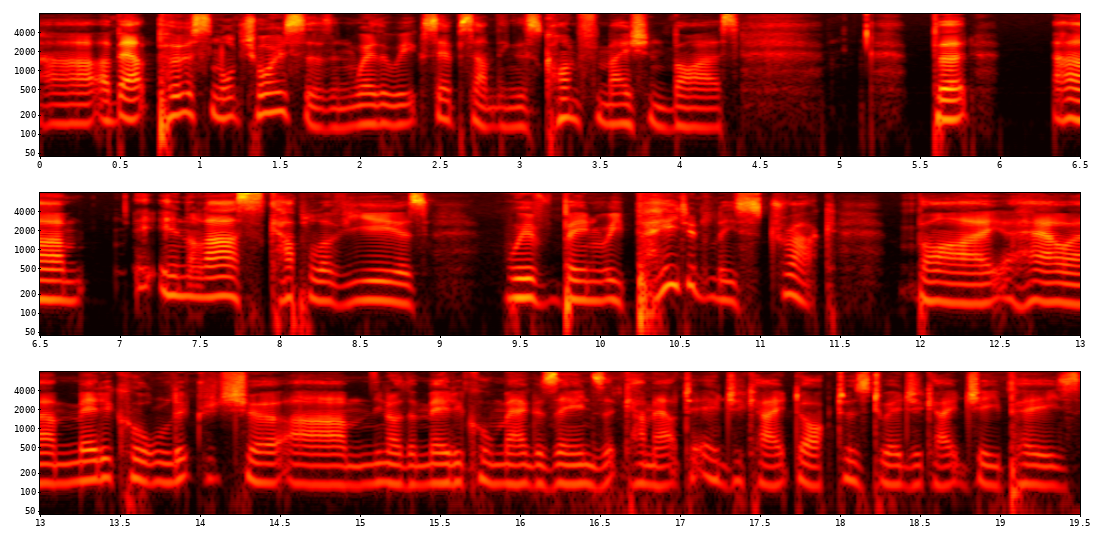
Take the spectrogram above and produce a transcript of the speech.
uh, about personal choices and whether we accept something. This confirmation bias. But um, in the last couple of years, we've been repeatedly struck by how our medical literature, um, you know, the medical magazines that come out to educate doctors, to educate GPs,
